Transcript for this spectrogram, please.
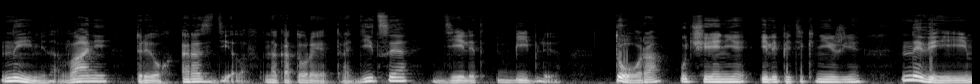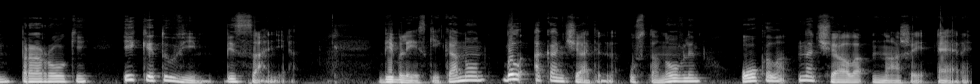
наименований трех разделов, на которые традиция делит Библию. Тора – учение или пятикнижье, Невеим – пророки и Кетувим – писания. Библейский канон был окончательно установлен около начала нашей эры.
